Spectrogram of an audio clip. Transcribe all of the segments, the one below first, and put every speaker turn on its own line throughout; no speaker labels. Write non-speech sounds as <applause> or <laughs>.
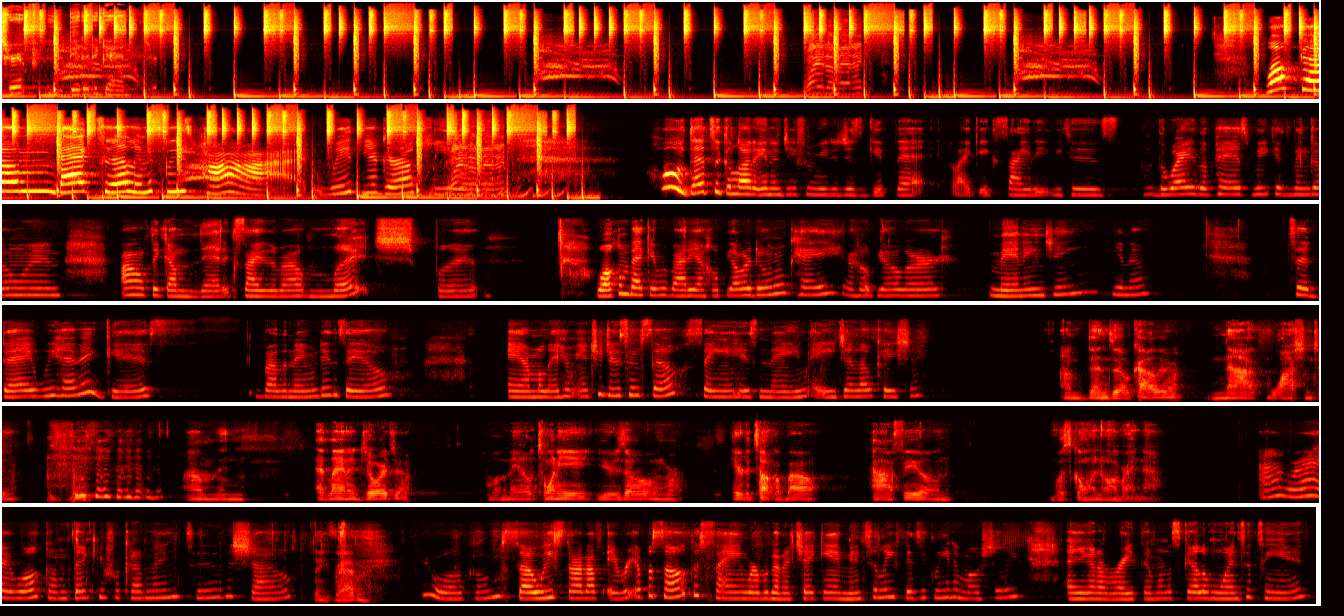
Trip, you did it again. Wait a minute.
Welcome back to Lemon Squeeze Pod with your girl Keela. Whew, that took a lot of energy for me to just get that like excited because the way the past week has been going, I don't think I'm that excited about much, but welcome back everybody. I hope y'all are doing okay. I hope y'all are managing, you know. Today we have a guest by the name of Denzel. And I'm gonna let him introduce himself, saying his name, age, and location.
I'm Denzel Collier, not Washington. <laughs> <laughs> I'm in Atlanta, Georgia. I'm a male, 28 years old, and we're here to talk about how I feel and what's going on right now.
All right, welcome. Thank you for coming to the show.
Thank you for having me.
You're welcome. So we start off every episode the same, where we're gonna check in mentally, physically, and emotionally, and you're gonna rate them on a scale of one to ten.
